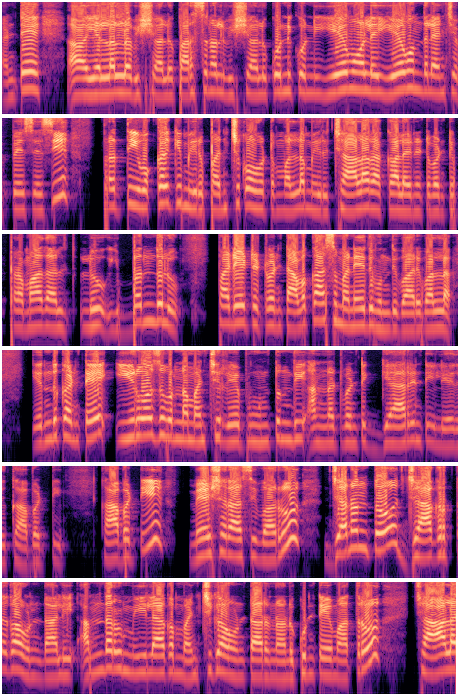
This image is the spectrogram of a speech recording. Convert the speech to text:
అంటే ఇళ్ళల్లో విషయాలు పర్సనల్ విషయాలు కొన్ని కొన్ని ఏమోలే ఏముందలే అని చెప్పేసేసి ప్రతి ఒక్కరికి మీరు పంచుకోవటం వల్ల మీరు చాలా రకాలైనటువంటి ప్రమాదాలు ఇబ్బందులు పడేటటువంటి అవకాశం అనేది ఉంది వారి వల్ల. ఎందుకంటే ఈరోజు ఉన్న మంచి రేపు ఉంటుంది అన్నటువంటి గ్యారంటీ లేదు కాబట్టి. కాబట్టి మేషరాశి వారు జనంతో జాగ్రత్తగా ఉండాలి. అందరూ మీలాగా మంచిగా ఉంటారని అనుకుంటే మాత్రం చాలా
